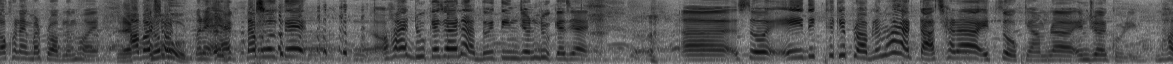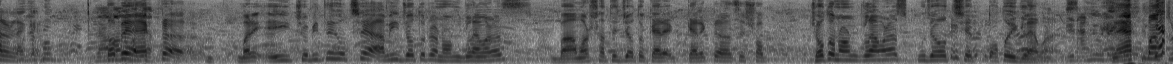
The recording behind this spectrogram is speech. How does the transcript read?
তখন একবার প্রবলেম হয়। আবার মানে একটা বলতে হয় ঢুকে যায় না দুই তিনজন ঢুকে যায়। সো এই দিক থেকে প্রবলেম হয় আর তাছাড়া ইটস ওকে আমরা এনজয় করি ভালো লাগে। তবে একটা মানে এই ছবিতে হচ্ছে আমি যতটা নন গ্ল্যামারাস বা আমার সাথে যত ক্যারেক্টার আছে সব যত নন গ্ল্যামারাস পূজা হচ্ছে ততই গ্ল্যামারাস একমাত্র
